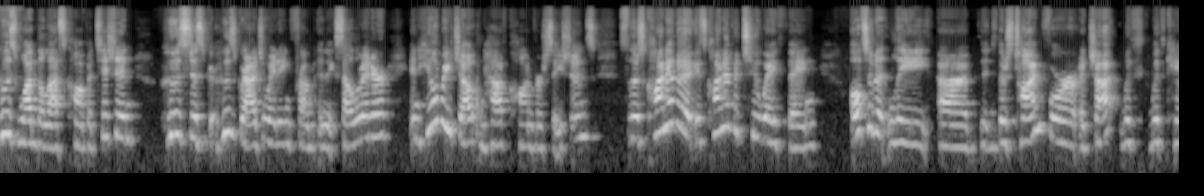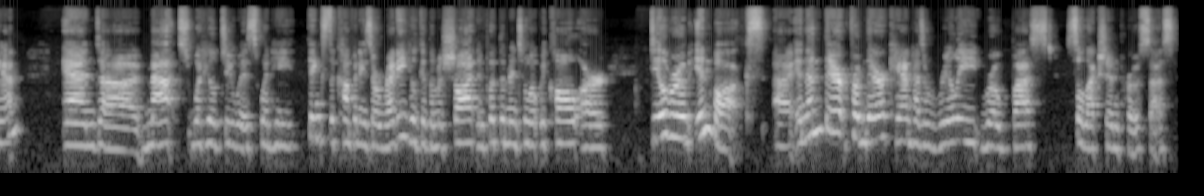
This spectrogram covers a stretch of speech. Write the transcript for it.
who's won the last competition, who's just who's graduating from an accelerator, and he'll reach out and have conversations. So there's kind of a it's kind of a two way thing. Ultimately, uh, there's time for a chat with with CAN and uh, Matt, what he'll do is when he thinks the companies are ready, he'll give them a shot and put them into what we call our deal room inbox. Uh, and then there, from there, CAN has a really robust selection process.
